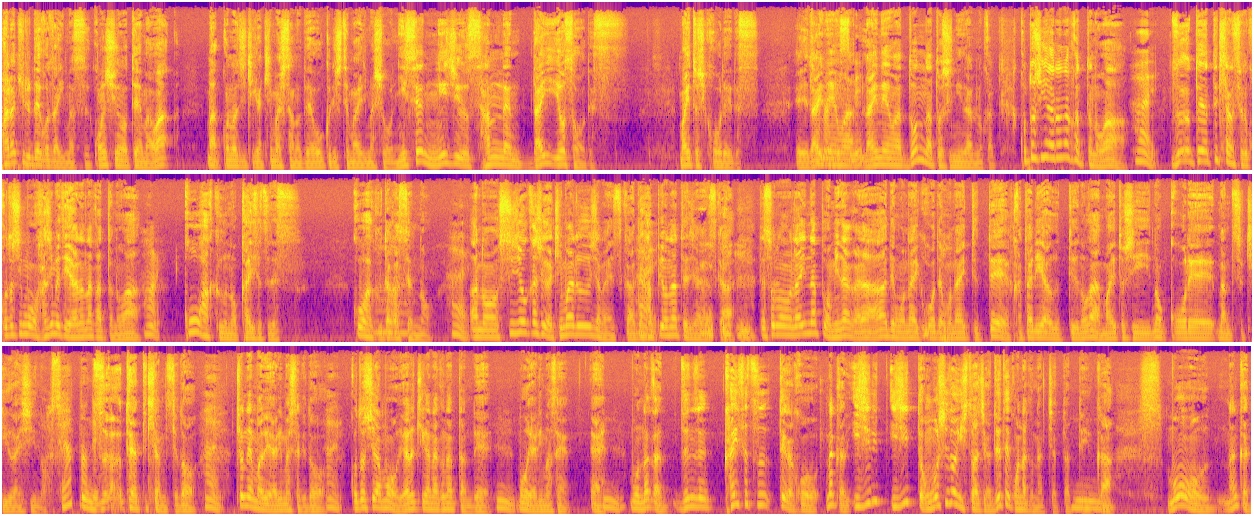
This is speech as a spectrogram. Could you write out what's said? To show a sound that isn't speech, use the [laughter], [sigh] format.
パラキルでございます。今週のテーマはまあこの時期が来ましたのでお送りしてまいりましょう。2023年大予想です。毎年恒例です。えー、来年は、ね、来年はどんな年になるのか。今年やらなかったのは、はい、ずっとやってきたんですけど今年もう初めてやらなかったのは「はい、紅白」の解説です「紅白歌合戦の」はい、あの出場歌手が決まるじゃないですか。で、はい、発表になってるじゃないですか、でそのラインナップを見ながらああでもないこうでもないって言って語り合うっていうのが毎年の恒例なんですよ QIC の。ずっとやってきたんですけど、はい、去年までやりましたけど、今年はもうやる気がなくなったんで、うん、もうやりません。ええ、うん、もうなんか全然解説っていうかこうなんかいじりいじって面白い人たちが出てこなくなっちゃったっていうか、うん、もうなんか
